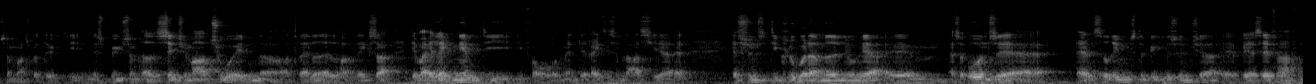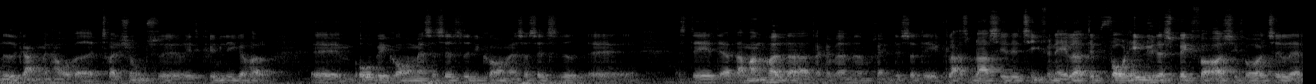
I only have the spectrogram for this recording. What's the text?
som også var dygtig. Næsby, som havde sindssygt meget tur i den og, og drillede alle hold. Ikke? Så det var heller ikke nemt i, i foråret, men det er rigtigt, som Lars siger, at jeg synes, at de klubber, der er med nu her, øh, altså Odense er altid rimelig stabile, synes jeg. Øh, BSF har haft nedgang, men har jo været et traditionsrigt kvindeligahold. Øh, OB kommer med masser af selvtillid, vi kommer med masser af selvtillid. Øh, altså det, der, der er mange hold, der, der kan være med omkring det, så det er klart, som Lars siger, det er 10 finaler, og det får et helt nyt aspekt for os i forhold til, at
